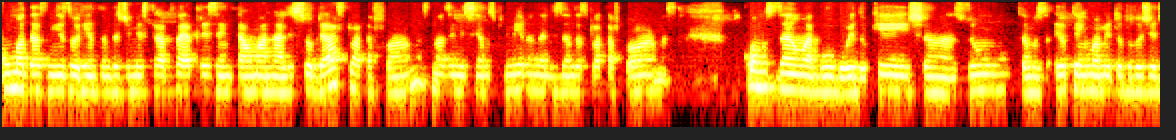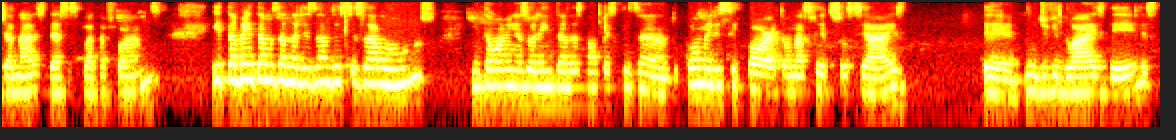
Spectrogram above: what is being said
uma das minhas orientandas de mestrado vai apresentar uma análise sobre as plataformas, nós iniciamos primeiro analisando as plataformas, como são a Google Education, a Zoom, estamos, eu tenho uma metodologia de análise dessas plataformas, e também estamos analisando esses alunos, então, as minhas orientandas estão pesquisando como eles se portam nas redes sociais, é, individuais deles,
